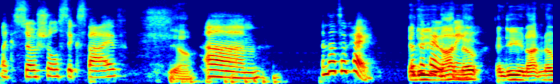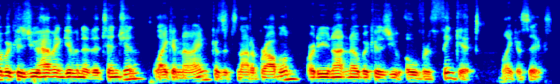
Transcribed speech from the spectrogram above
like social six, five. yeah Um, and that's okay. And That's do you with not know? And do you not know because you haven't given it attention, like a nine, because it's not a problem, or do you not know because you overthink it, like a six?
